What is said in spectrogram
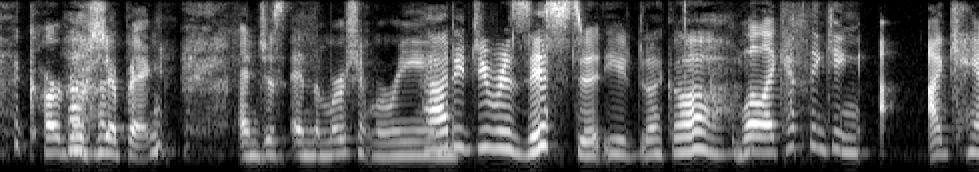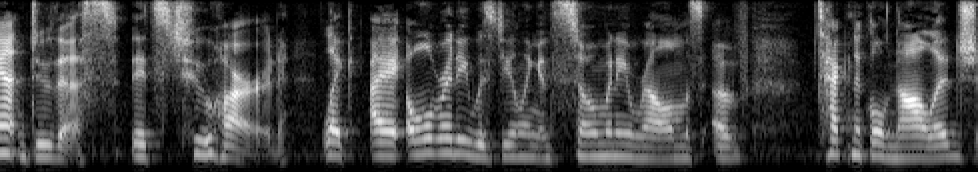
cargo shipping, and just and the merchant marine. How did you resist it? You'd like, oh. Well, I kept thinking, I can't do this. It's too hard. Like I already was dealing in so many realms of technical knowledge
